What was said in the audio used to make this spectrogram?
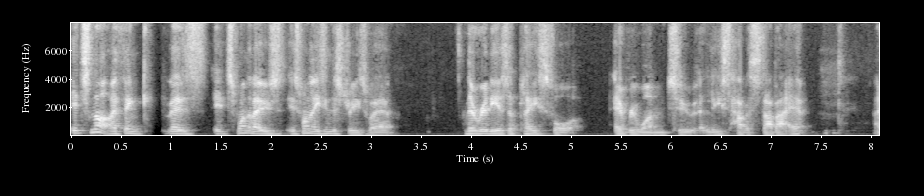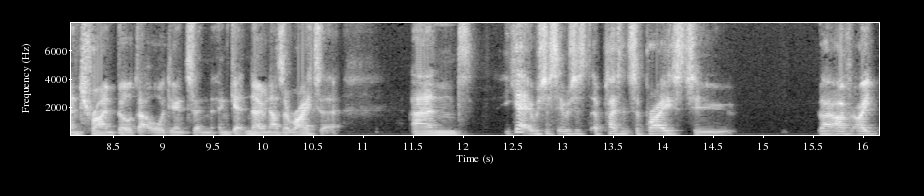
it's not. I think there's, it's one of those, it's one of these industries where there really is a place for everyone to at least have a stab at it and try and build that audience and, and get known as a writer. And yeah, it was just, it was just a pleasant surprise to like I've, i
